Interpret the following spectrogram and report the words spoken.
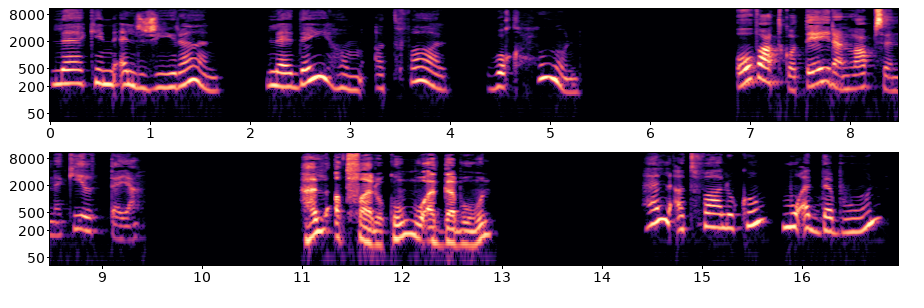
لكن الجيران لديهم أطفال وقحون Ovatko teidän lapsenne kilttejä? هل أطفالكم مؤدبون؟ هل أطفالكم مؤدبون؟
